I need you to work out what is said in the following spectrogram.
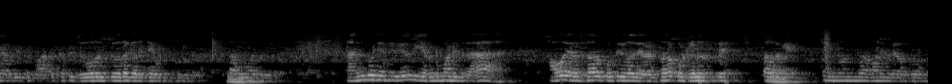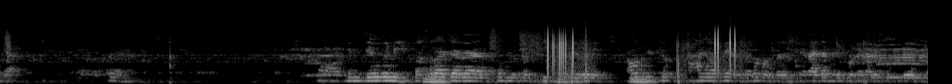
ನಡೆದಿತ್ತು ಮಾತುಕತೆ ಜೋರಾಗಿ ಜೋರಾಗಿ ಗರಟೆ ನಾವು ಹಂಗೂ ಏನಿದೆ ಎರಡು ಮಾಡಿದ್ರಾ? ಅವ ಎರಡು ಸಾವಿರ ಕೊಟ್ಟಿದ್ರು ಅದು ಎರಡು ಸಾವಿರ ಕೊಟ್ಟು ಗಳಿಸ್ದೆ ಅವ್ರಿಗೆ ಇನ್ನೊಂದು ಮಾಡಿದ್ರೆ ಯಾವುದೋ ಅಂತ ನಿಮ್ಮ ದೇವಗಳಿ ಬಸವರಾಚಾರ್ಯ ಅರ್ಸ್ಕೊಂಡ್ಬಿಟ್ಟು ದೇವಗಳಿ ಅವ್ರದ್ದಿತ್ತು ಆಗ ಅವ್ರಿಗೆ ಎರಡು ಸಾವಿರ ಕೊಟ್ಟು ಗಳಿಸ್ದೆ ರಾಜಮಂಡ್ರಿ ಕೊಟ್ಟೆ ನಾಳೆ ಕೊಟ್ಟು ಅಂತ.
